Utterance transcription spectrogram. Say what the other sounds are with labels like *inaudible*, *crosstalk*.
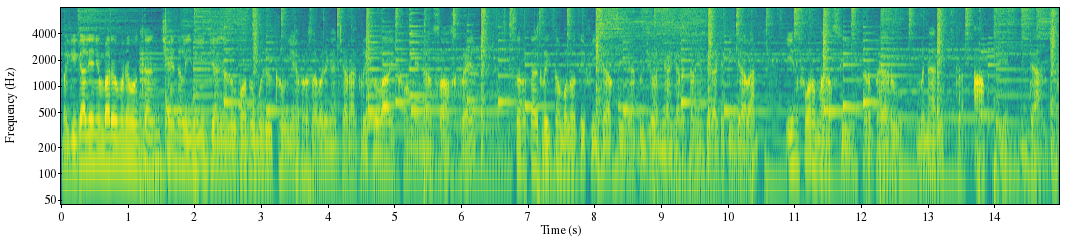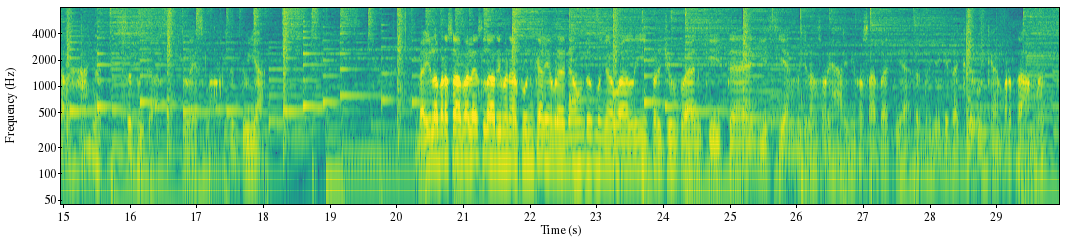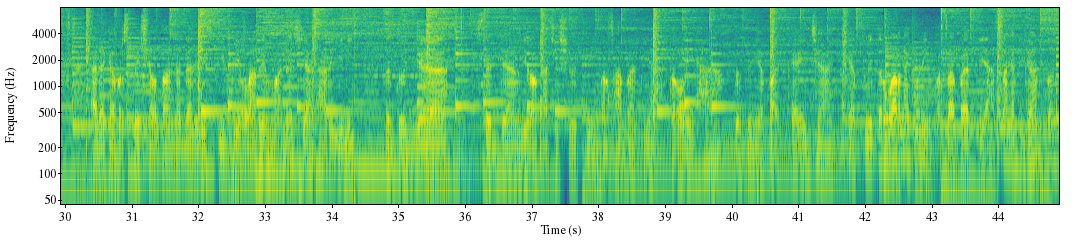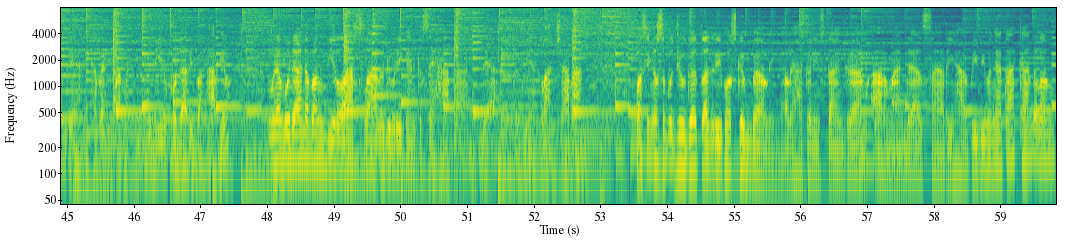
Bagi kalian yang baru menemukan channel ini Jangan lupa untuk mendukungnya bersama dengan cara klik like, komen, dan subscribe Serta klik tombol notifikasinya tujuannya agar kalian tidak ketinggalan informasi terbaru, menarik, terupdate, dan terhangat seputar Leslar tentunya. Baiklah persahabat Leslar di mana pun kalian berada untuk mengawali perjumpaan kita di siang menjelang sore hari ini persahabat ya Tentunya kita ke unggahan pertama Ada kabar spesial banget dari Rizky Bilar yang mana siang hari ini Tentunya sedang di lokasi syuting. Persahabat ya terlihat tentunya pakai jaket Twitter warna kuning. Persahabat ya sangat ganteng dan keren banget. Ini info dari Bang Aril mudah-mudahan Abang Bilar selalu diberikan kesehatan dan tentunya kelancaran. Postingan tersebut juga telah direpost kembali oleh akun Instagram Armanda Sari Habibi mengatakan dalam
